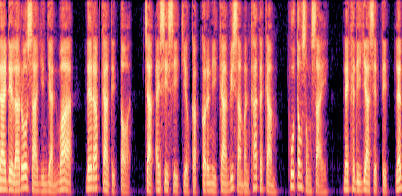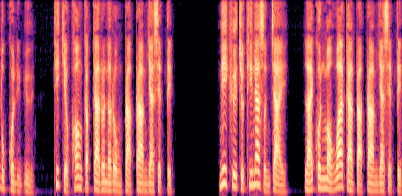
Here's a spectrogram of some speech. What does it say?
นายเดลาโรซายืนยันว่าได้รับการติดต่อ จาก ICC เกี่ยวกับกรณีการวิสามันฆาตกรรม ผู้ต้องสงสัย ในคดียาเสพติดและบุคคลอื่น ๆ ที่เกี่ยวข้องกับการรณรงค์ปราบปรามยาเสพติด นี่คือจุดที่น่าสนใจ หลายคนมองว่าการปราบปรามยาเสพติด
